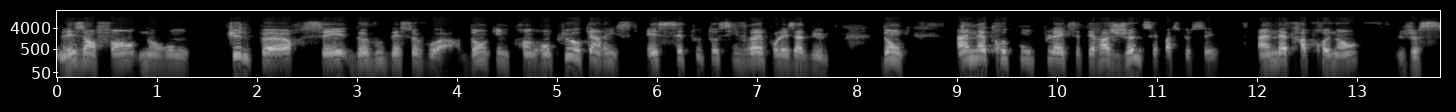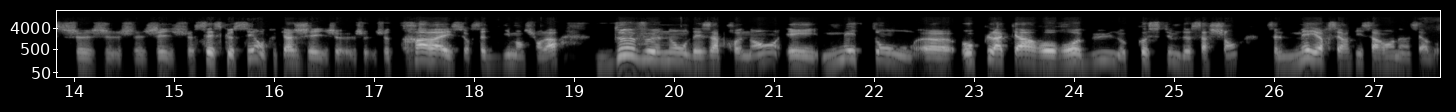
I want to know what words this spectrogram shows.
Les enfants n'auront qu'une peur, c'est de vous décevoir. Donc, ils ne prendront plus aucun risque. Et c'est tout aussi vrai pour les adultes. Donc, un être complet, etc., je ne sais pas ce que c'est. Un être apprenant, je, sais ce que c'est, en tout cas, je, travaille sur cette dimension-là. Devenons des apprenants et mettons euh, au placard, au rebut, nos costumes de sachant. C'est le meilleur service à rendre à un cerveau.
